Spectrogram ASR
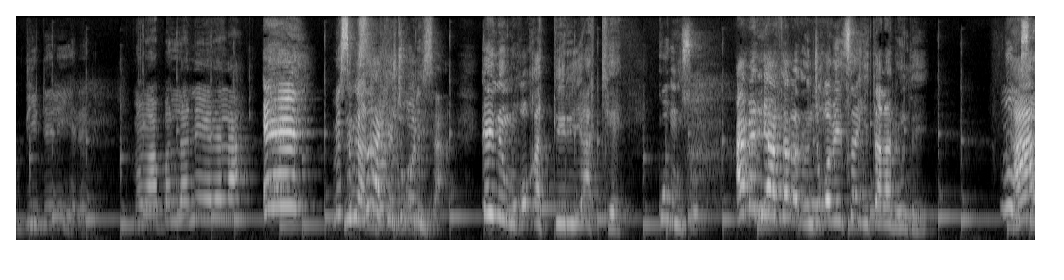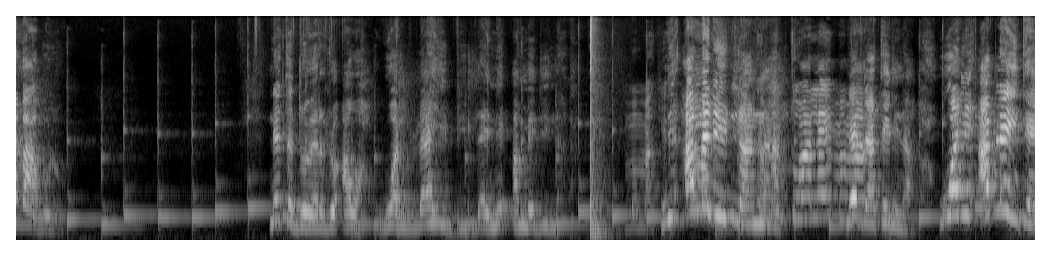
bi deli yɛrɛ de mama balila ne yɛrɛ la ee n bɛ se ka kɛ cogo di sa e ni mɔgɔ ka teriya kɛ ko muso amɛdi y'a ta la don cogo min i tɛ se k'i ta la don ten muso b'a bolo ne tɛ dɔwɛrɛ dɔn awa walahi bilayi ni amedi nana ni amedi nana ne da tɛ nin na wa ni abilayi tɛ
